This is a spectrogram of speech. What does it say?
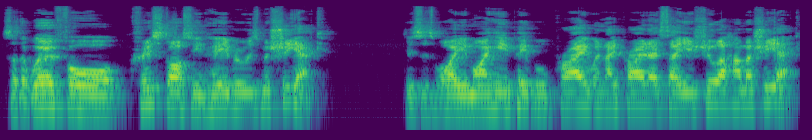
So the word for Christos in Hebrew is Mashiach. This is why you might hear people pray when they pray, they say Yeshua HaMashiach.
